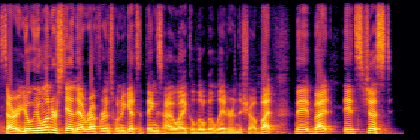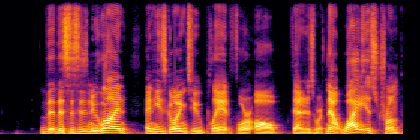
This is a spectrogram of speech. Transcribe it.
Sorry, you'll, you'll understand that reference when we get to things I like a little bit later in the show. But, they, but it's just, this is his new line, and he's going to play it for all that it is worth. Now, why is Trump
